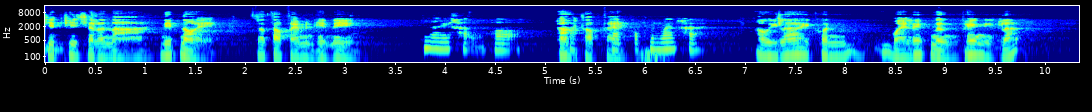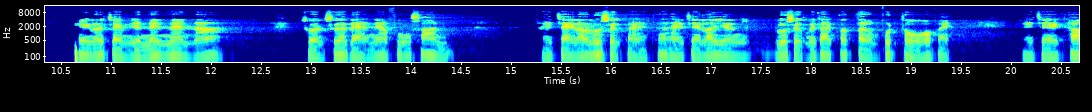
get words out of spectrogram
คิดพิจารณานิดหน่อย แล้วต่อไปมันเห็นเองได้ค่ะหลวงพ่ออะต่อไปขอบคุณมากค่ะ เอาอีกแล้วคนหมายเลขหนึ่งเพ่งอีกแล้ว เพ่งแล้วใจมันจะแน่นๆนะ ส่วนเสื้อแดงเนี่ยฟุ้งซ่านหายใจแล้วรู้สึกไป ถ้าหายใจแล้วยังรู้สึกไม่ได้ก็เติมพุทโธเข้าไป หายใจเข้า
